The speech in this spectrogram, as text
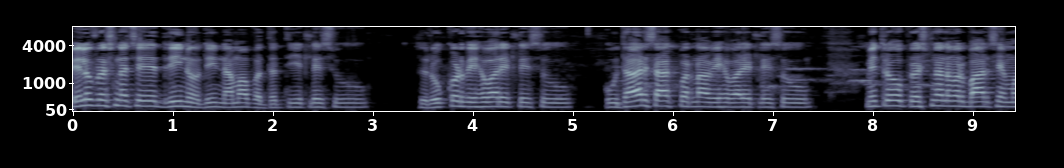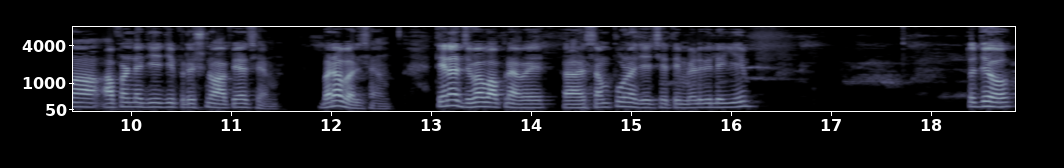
પહેલો પ્રશ્ન છે દ્વિનોધી નામા પદ્ધતિ એટલે શું? રોકડ વ્યવહાર એટલે શું? ઉધાર શાક પરના વ્યવહાર એટલે શું? મિત્રો, પ્રશ્ન નંબર બાર છે એમાં આપણને જે જે પ્રશ્નો આપ્યા છે, બરાબર છે? તેના જવાબ આપણે હવે સંપૂર્ણ જે છે તે મેળવી લઈએ. તો જો,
